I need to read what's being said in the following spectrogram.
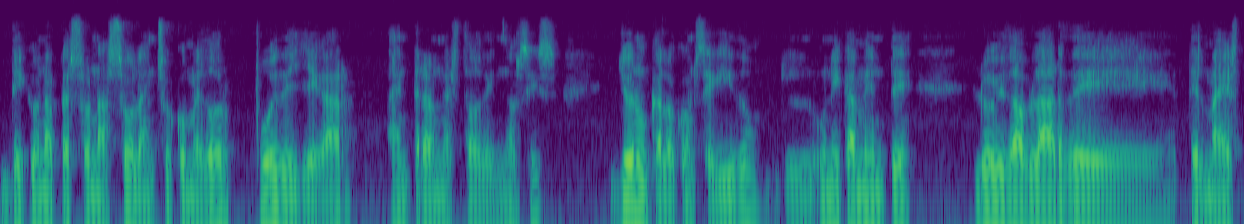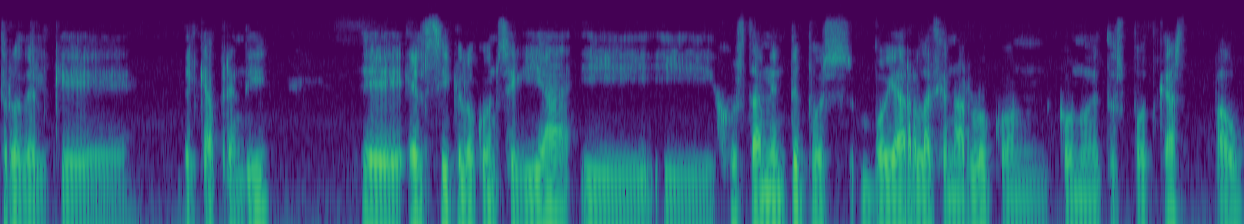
de que una persona sola en su comedor puede llegar a entrar en un estado de hipnosis yo nunca lo he conseguido, únicamente lo he oído hablar de, del maestro del que, del que aprendí. Eh, él sí que lo conseguía y, justamente pues voy a relacionarlo con, con, uno de tus podcasts, Pau,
